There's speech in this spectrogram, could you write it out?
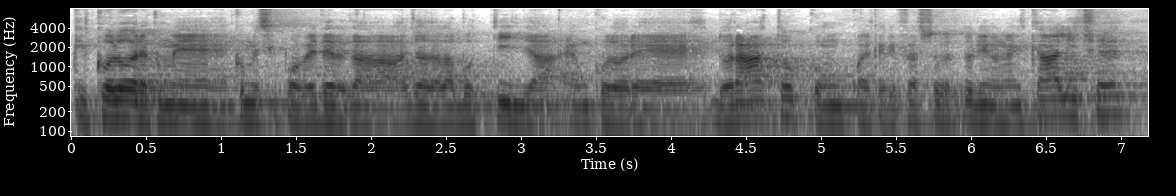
il colore, come, come, si può vedere da, già dalla bottiglia, è un colore dorato con qualche riflesso verdolino nel calice.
